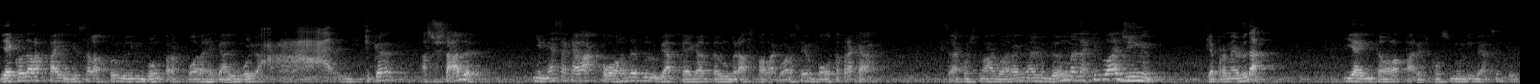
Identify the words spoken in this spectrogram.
E aí quando ela faz isso, ela põe o linguão para fora, regala o olho, ah, fica assustada. E nessa que ela acorda do lugar, pega pelo braço e fala, agora você volta para cá. Você vai continuar agora me ajudando, mas aqui do ladinho, que é para me ajudar. E aí então ela para de consumir o universo inteiro.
